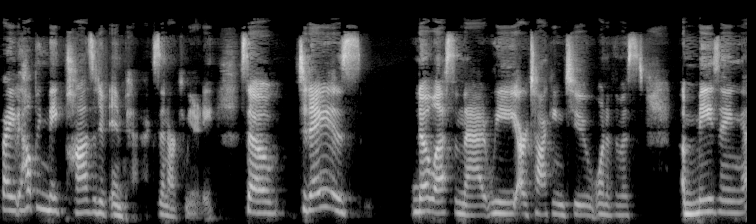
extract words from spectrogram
by helping make positive impacts in our community. So, today is no less than that. We are talking to one of the most amazing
